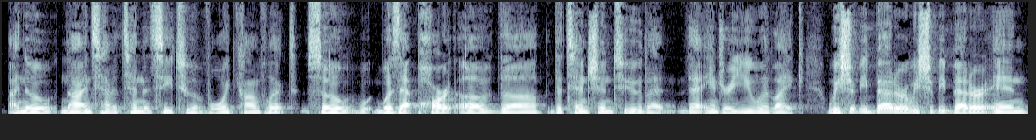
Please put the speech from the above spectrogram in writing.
I know nines have a tendency to avoid conflict. So was that part of the the tension too that that Andrea you would like we should be better, we should be better and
